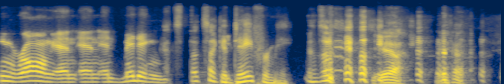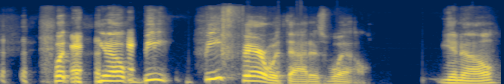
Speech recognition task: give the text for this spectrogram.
being wrong and and admitting That's that's like a day for me. Yeah, yeah. But you know, be be fair with that as well. You know,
